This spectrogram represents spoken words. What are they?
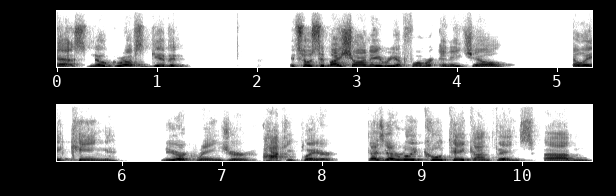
S, No Gruffs Given. It's hosted by Sean Avery, a former NHL, LA King, New York Ranger hockey player. Guy's got a really cool take on things. Um,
